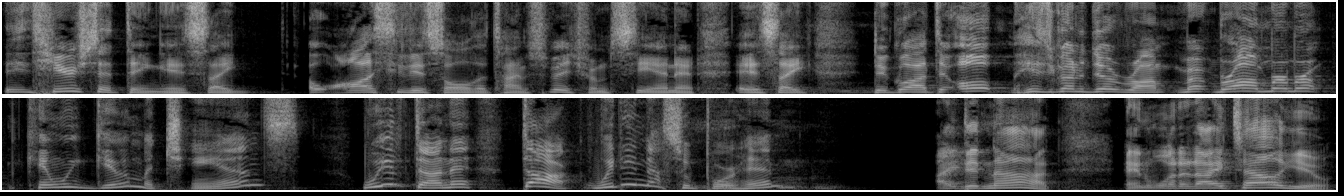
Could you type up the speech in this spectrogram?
here's the thing. It's like. Oh, I see this all the time, especially from CNN. It's like they go out there. Oh, he's gonna do it wrong. Wrong, wrong, wrong, wrong. Can we give him a chance? We've done it, Doc. We did not support him. I did not. And what did I tell you?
